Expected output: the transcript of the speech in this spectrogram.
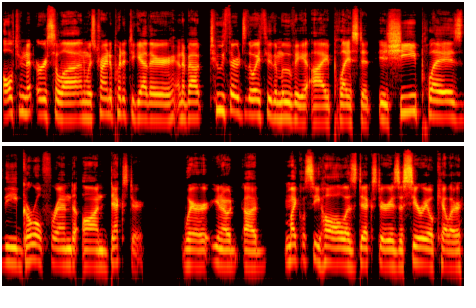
alternate Ursula and was trying to put it together. And about two thirds of the way through the movie, I placed it. Is she plays the girlfriend on Dexter, where you know uh, Michael C. Hall as Dexter is a serial killer,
